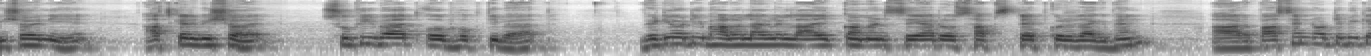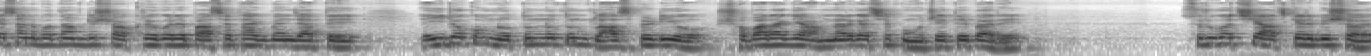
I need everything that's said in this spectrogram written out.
বিষয় নিয়ে। আজকের বিষয়, সুফিবাদ ও ভক্তিবাদ। ভিডিওটি ভালো লাগলে লাইক, কমেন্ট, শেয়ার ও সাবস্ক্রাইব করে রাখবেন। আর পাশের নোটিফিকেশান বোতামটি সক্রিয় করে পাশে থাকবেন যাতে এই রকম নতুন নতুন ক্লাস ভিডিও সবার আগে আপনার কাছে পৌঁছতে পারে। শুরু করছি আজকের বিষয়,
